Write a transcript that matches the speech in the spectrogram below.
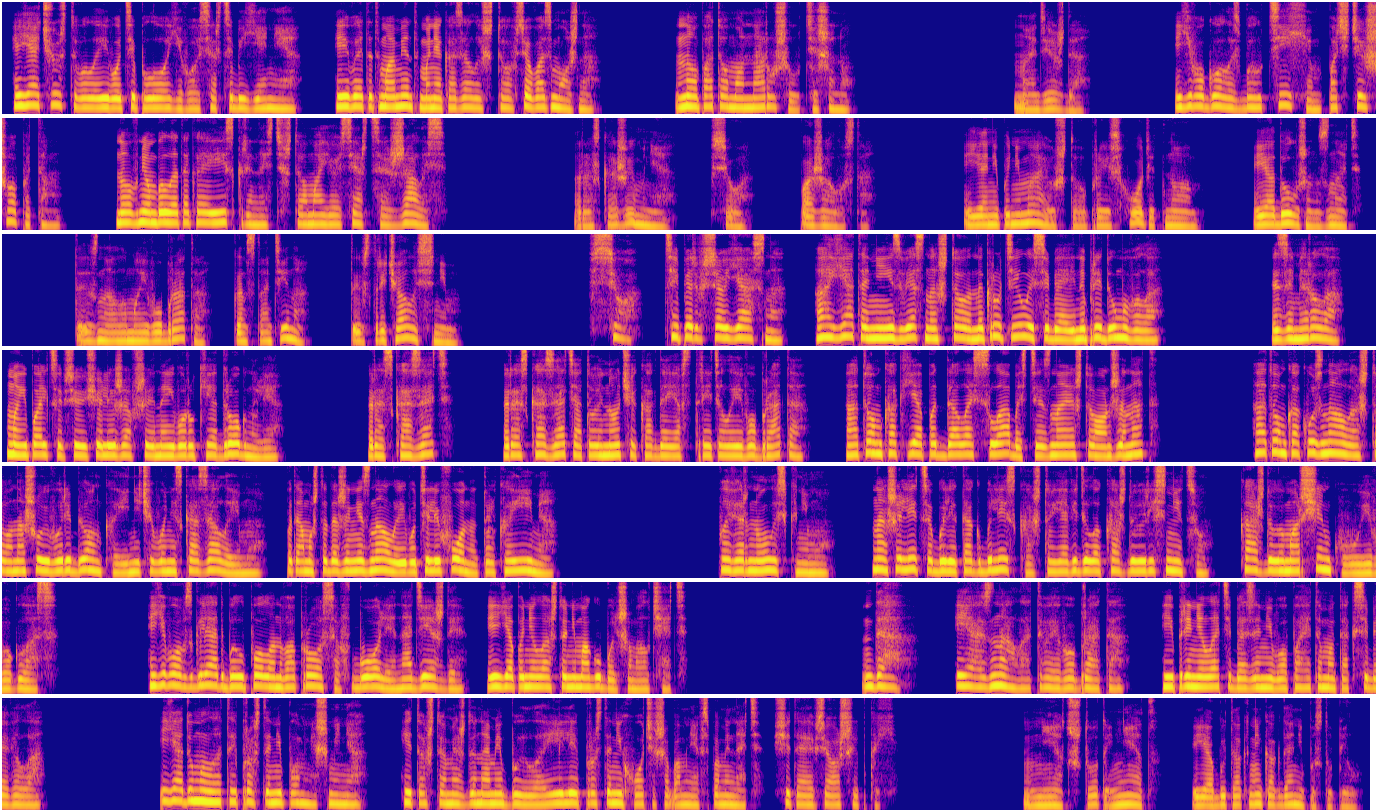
Я чувствовала его тепло, его сердцебиение, и в этот момент мне казалось, что все возможно. Но потом он нарушил тишину. «Надежда». Его голос был тихим, почти шепотом, но в нем была такая искренность, что мое сердце сжалось. «Расскажи мне все, пожалуйста. Я не понимаю, что происходит, но я должен знать. Ты знала моего брата?» Константина? Ты встречалась с ним?» Все, теперь все ясно. А я-то неизвестно что, накрутила себя и напридумывала. Замерла. Мои пальцы, все еще лежавшие на его руке, дрогнули. Рассказать? Рассказать о той ночи, когда я встретила его брата? О том, как я поддалась слабости, зная, что он женат? О том, как узнала, что ношу его ребенка и ничего не сказала ему? потому что даже не знала его телефона, только имя. Повернулась к нему. Наши лица были так близко, что я видела каждую ресницу, каждую морщинку у его глаз. Его взгляд был полон вопросов, боли, надежды, и я поняла, что не могу больше молчать. «Да, я знала твоего брата и приняла тебя за него, поэтому так себя вела. Я думала, ты просто не помнишь меня, и то, что между нами было, или просто не хочешь обо мне вспоминать, считая все ошибкой. Нет, что ты, нет. Я бы так никогда не поступил.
